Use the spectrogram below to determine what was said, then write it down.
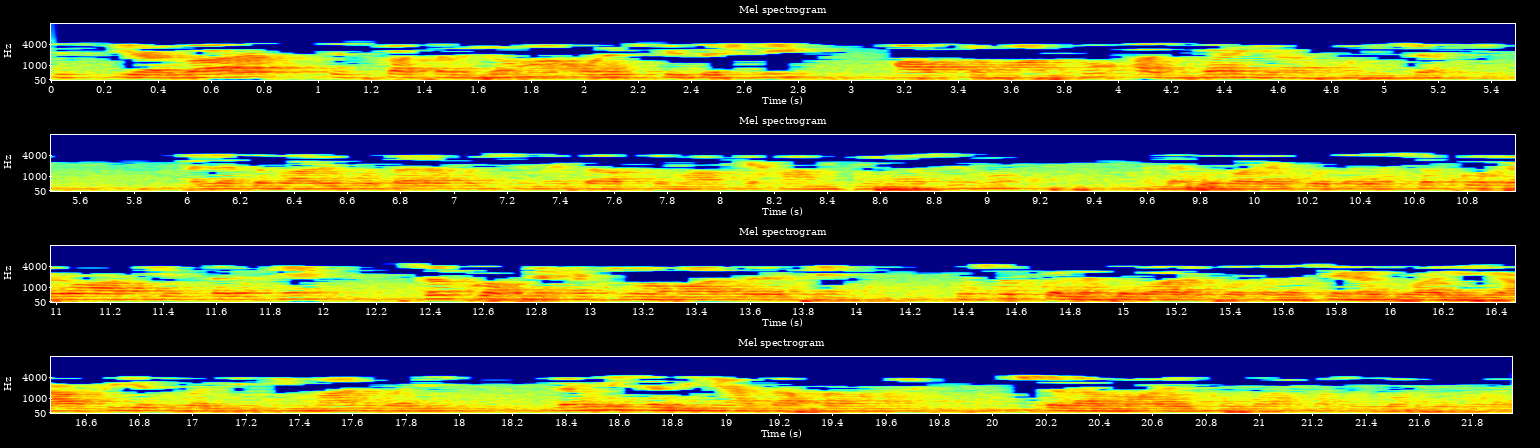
اس کی عبارت، اس کا ترجمہ اور اس کی تشریح آپ تمام کو ازبر یاد ہونی چاہیے۔ اللہ تبارک و تعالیٰ مجھ سے میں تو آپ تمام کے حامی ناصر ہوں۔ اللہ تبارک و تعالیٰ سب کو خیر و عافیت سے رکھیں، سب کو اپنے حفظ و امان میں رکھیں اور سب کو اللہ تبارک و تعالیٰ صحت والی، عافیت والی، ایمان والی، لمبی زندگیاں عطا فرمائیں۔ السلام علیکم ورحمۃ اللہ وبرکاتہ۔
